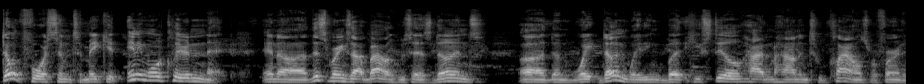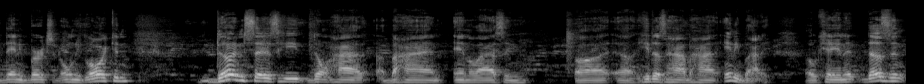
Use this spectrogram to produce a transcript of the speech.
Don't force him to make it any more clear than that. And uh, this brings out Balor, who says Dunne's uh, done wait done waiting, but he's still hiding behind two clowns, referring to Danny Burch and Oni Lorcan. Dunne says he don't hide behind analyzing. Uh, uh, he doesn't hide behind anybody. Okay, and it doesn't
